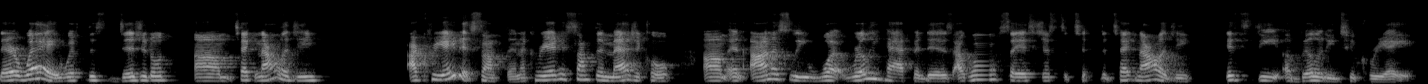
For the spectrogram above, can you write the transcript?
their way with this digital um, technology, I created something. I created something magical. Um, and honestly, what really happened is I won't say it's just the, t- the technology, it's the ability to create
